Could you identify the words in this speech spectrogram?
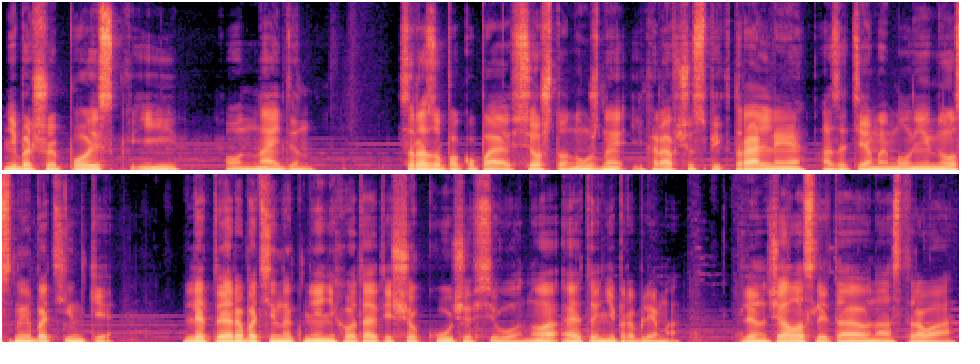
Небольшой поиск, и он найден. Сразу покупаю все, что нужно, и крафчу спектральные, а затем и молниеносные ботинки. Для терра ботинок мне не хватает еще куча всего, но это не проблема. Для начала слетаю на острова.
